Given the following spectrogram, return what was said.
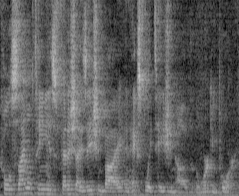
Coal's simultaneous fetishization by and exploitation of the working poor.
